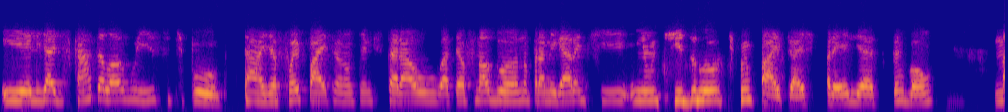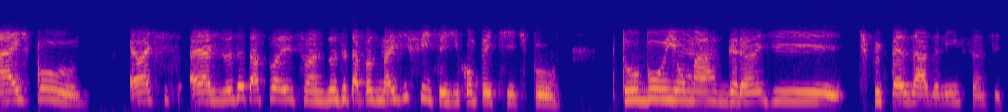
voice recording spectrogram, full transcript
e ele já descarta logo isso, tipo, tá, já foi pipe, eu não tenho que esperar o, até o final do ano para me garantir em um título, tipo, em pipe. Eu acho que para ele é super bom. Mas, tipo, eu acho que as duas etapas são as duas etapas mais difíceis de competir, tipo, tubo e um mar grande, tipo, pesado ali em Sunset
